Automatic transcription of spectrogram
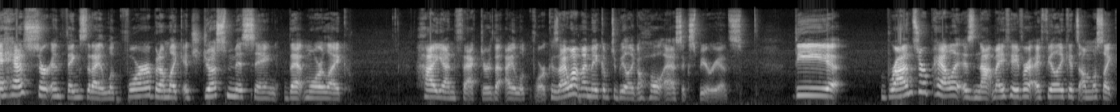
it has certain things that I look for, but I'm like, it's just missing that more like high end factor that I look for because I want my makeup to be like a whole ass experience. The bronzer palette is not my favorite. I feel like it's almost like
